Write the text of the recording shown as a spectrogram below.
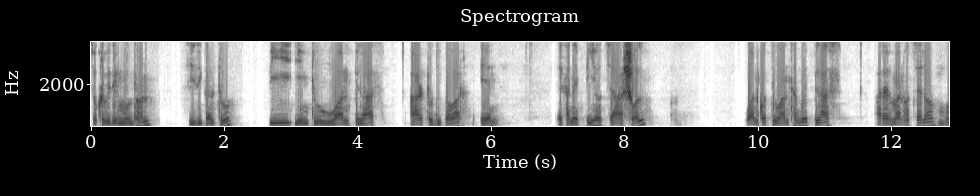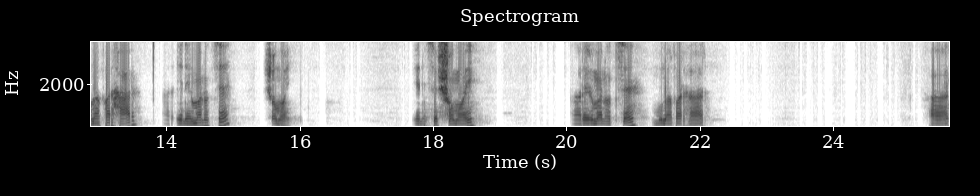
চক্রবৃদ্ধির মূলধন C is equal to P into one plus R to the power N এখানে পি হচ্ছে আসল ওয়ান করতে ওয়ান থাকবে প্লাস আর এর মান হচ্ছে হলো মুনাফার হার, আর এন এর মান হচ্ছে সময়। এন হচ্ছে সময় আর এর মান হচ্ছে মুনাফার হার। আর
